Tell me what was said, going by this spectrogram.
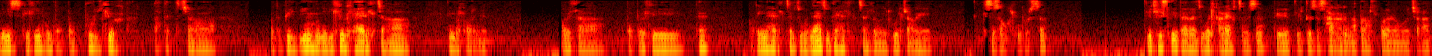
миний сэтгэл энэ хүнд одоо бүр илүү их татагдчих байгаа. Одоо би энэ хүнийг илүү их хайрлаж байгаа. Тийм болохоор ингээд ойлаа одоо болий тэ одоо энэ харилцааг зүгээр найзуудын харилцаа руу эргүүлж авъя гэсэн сонголтод хүрсэн. Тэгж хийсний дараа зүгээр л гараа явцсан байсан. Тэгээд ердөөсөө сар гараа надад холбоо өрөө гэж хагаад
